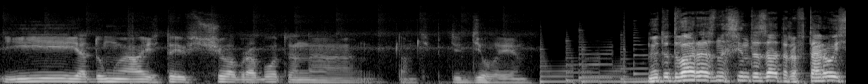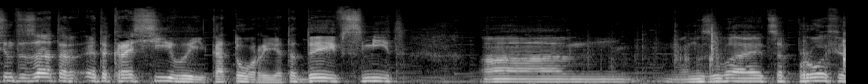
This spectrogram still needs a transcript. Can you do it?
и я думаю а это еще обработано там типа делаем но это два разных синтезатора. Второй синтезатор это красивый, который это Дэйв Смит а, называется Profit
